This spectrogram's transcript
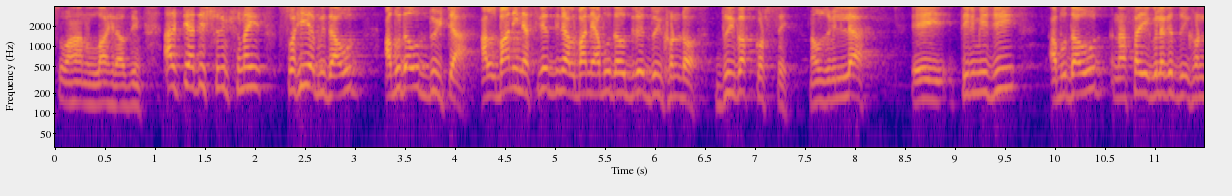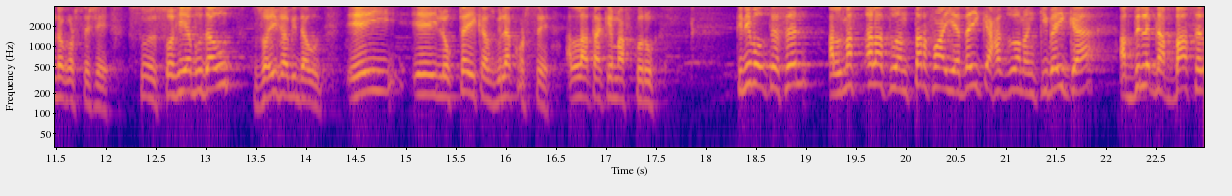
সোহান আল্লাহ আজিম আর একটি হাদিস শরীফ শুনাই সহি আবু দাউদ আবু দাউদ দুইটা, আলবানি, নাসিরুদ্দিন আলবানি, আবু দাউদের দুই খণ্ড, দুই ভাগ করছে। নাউজুবিল্লাহ। এই তিরমিজি আবু দাউদ, নাসাই এগুলাকে দুই খণ্ড করছে সে। সহি আবু দাউদ, জয়ীফ আবি দাউদ। এই এই লোকটা এই কাজগুলা করছে। আল্লাহ তাকে মাফ করুক। তিনি বলতেছেন আলমাস আলা তু আন্তারফা ইয়াদাইকা হাজুয়া মাঙ্কিবাইকা আবদুল্লাহ ইবনে আব্বাসের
